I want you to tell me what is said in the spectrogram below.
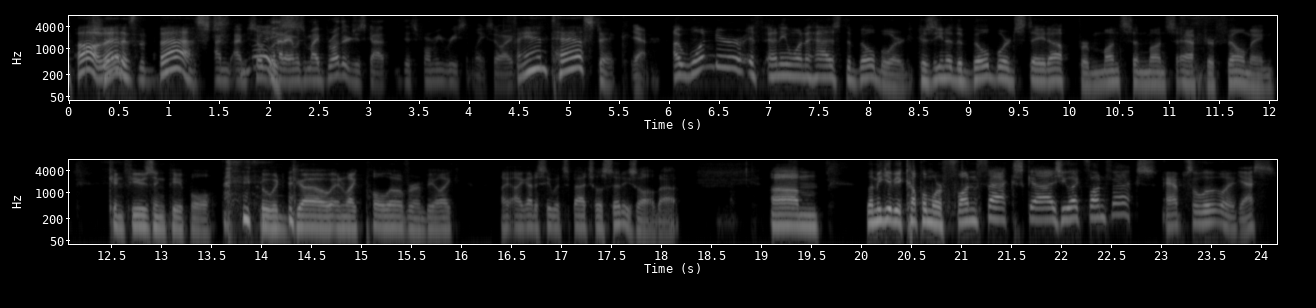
crap! oh, that Sure. is the best. I'm I'm so glad I was. My brother just got this for me recently, so I. Fantastic. Yeah. I wonder if anyone has the billboard because you know the billboard stayed up for months and months after filming, confusing people who would go and like pull over and be like, I, I got to see what Spatula City's all about. Um, let me give you a couple more fun facts, guys. You like fun facts? Absolutely. Yes.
